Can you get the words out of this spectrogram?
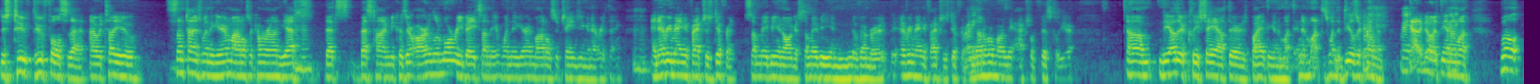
there's two two folds to that. I would tell you, sometimes when the year end models are coming around, yes, Mhm. that's best time because there are a little more rebates on the when the year end models are changing and everything. Mhm. And every manufacturer is different. Some may be in August, some may be in November. Every manufacturer is different. Right. None of them are in the actual fiscal year. Um, the other cliche out there is buy at the end of the month. End of the month is when the deals are coming Right. got to go at the end of the month. Well,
